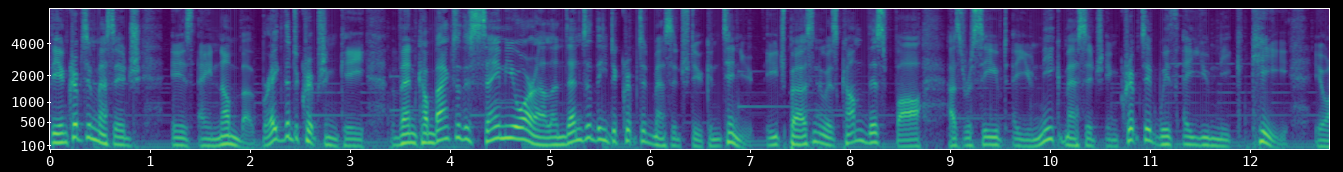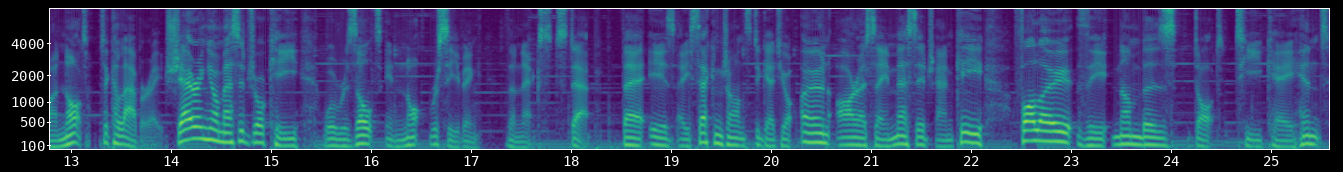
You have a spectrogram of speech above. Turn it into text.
the encrypted message is a number. Break the decryption key, then come back to the same URL and enter the decrypted message to continue. Each person who has come this far has received a unique message encrypted with a unique key. You are not to collaborate. Sharing your message or key will result in not receiving the next step. There is a second chance to get your own RSA message and key. Follow the numbers.tk hint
